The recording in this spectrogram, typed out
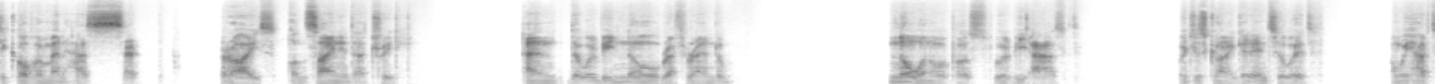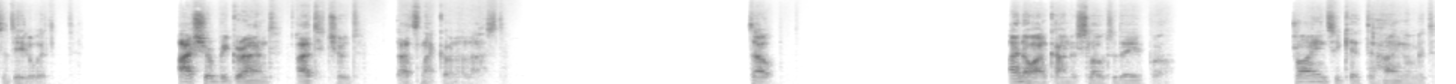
the government has set eyes on signing that treaty, and there will be no referendum. No one will post will be asked. We're just going to get into it, and we have to deal with it. I shall be grand attitude. That's not going to last. So, I know I'm kind of slow today, but trying to get the hang of it.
